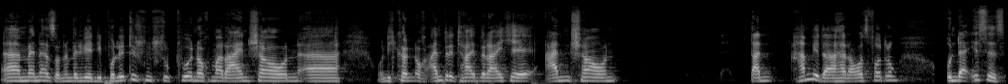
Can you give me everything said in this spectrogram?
äh, Männer, sondern wenn wir die politischen Strukturen noch mal reinschauen äh, und ich könnte noch andere Teilbereiche anschauen, dann haben wir da Herausforderungen. Und da ist es,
